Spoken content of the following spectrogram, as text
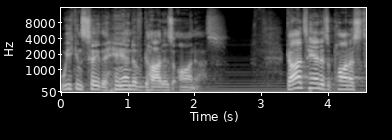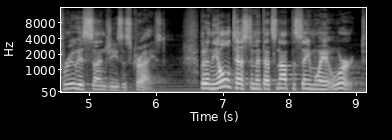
we can say the hand of God is on us. God's hand is upon us through his Son, Jesus Christ. But in the Old Testament, that's not the same way it worked.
